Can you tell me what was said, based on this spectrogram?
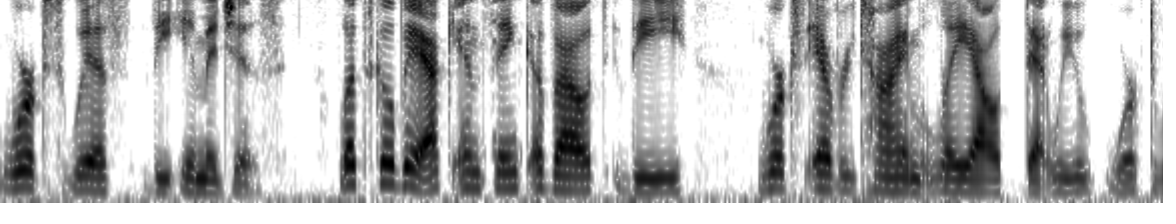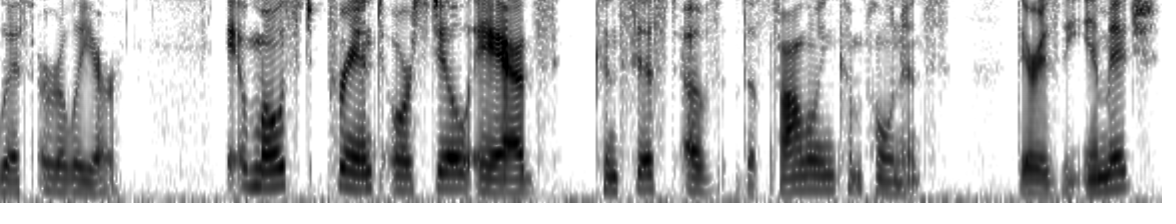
works with the images. Let's go back and think about the works every time layout that we worked with earlier. Eh, most print or still ads consist of the following components. There is the image,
